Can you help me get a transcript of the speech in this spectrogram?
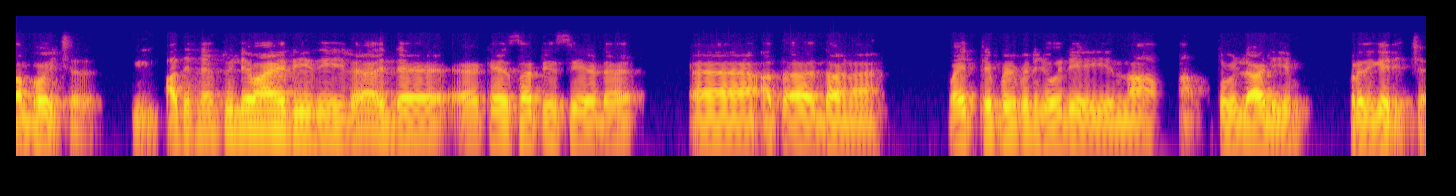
സംഭവിച്ചത്. അതിന് തുല്യമായ രീതിയിൽ അതിന്റെ കെ എസ് ആർ ടി സിയുടെ എന്താണ് വയറ്റിപ്പിഴപ്പിന് ജോലി ചെയ്യുന്ന തൊഴിലാളിയും പ്രതികരിച്ച്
